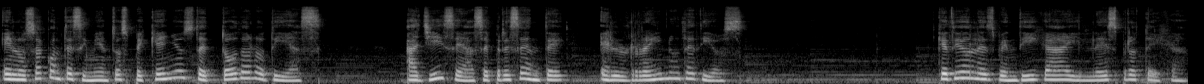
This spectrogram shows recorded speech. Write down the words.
en los acontecimientos pequeños de todos los días. Allí se hace presente el reino de Dios. Que Dios les bendiga y les proteja.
